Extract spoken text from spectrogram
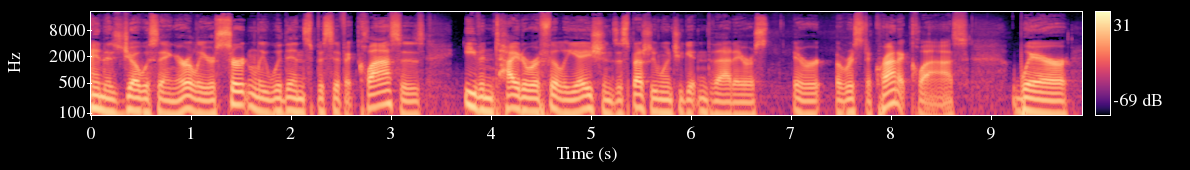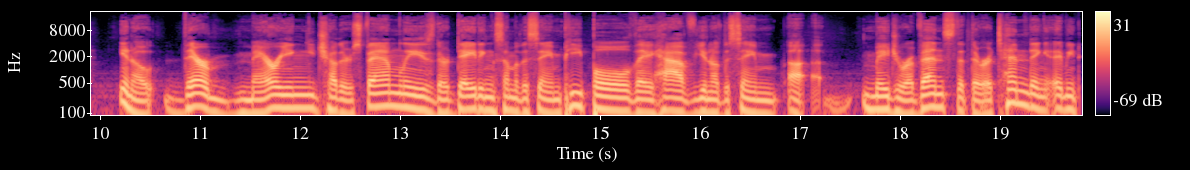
and as Joe was saying earlier, certainly within specific classes, even tighter affiliations, especially once you get into that aristocratic class, where you know they're marrying each other's families, they're dating some of the same people, they have you know the same uh, major events that they're attending. I mean,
